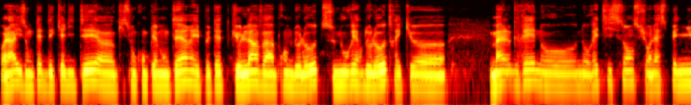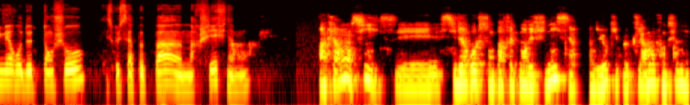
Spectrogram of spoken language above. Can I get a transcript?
voilà, ils ont peut-être des qualités euh, qui sont complémentaires et peut-être que l'un va apprendre de l'autre, se nourrir de l'autre et que euh, malgré nos, réticences sur l'aspect numéro 2 de temps est-ce que ça peut pas euh, marcher finalement? Ah, Clairement, si. Si les rôles sont parfaitement définis, c'est un duo qui peut clairement fonctionner.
